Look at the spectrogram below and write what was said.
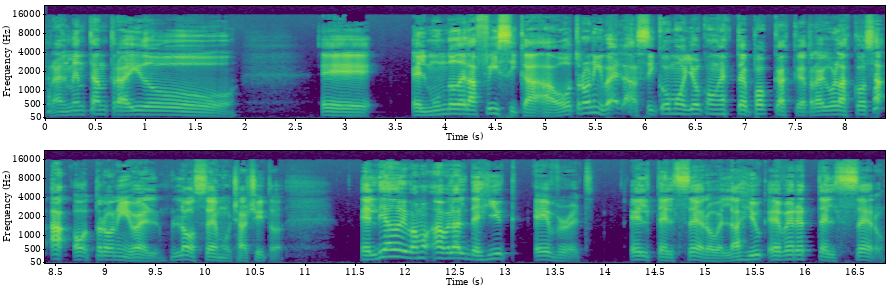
realmente han traído eh, el mundo de la física a otro nivel, así como yo con este podcast que traigo las cosas a otro nivel. Lo sé, muchachito. El día de hoy vamos a hablar de Hugh Everett, el tercero, ¿verdad? Hugh Everett tercero.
